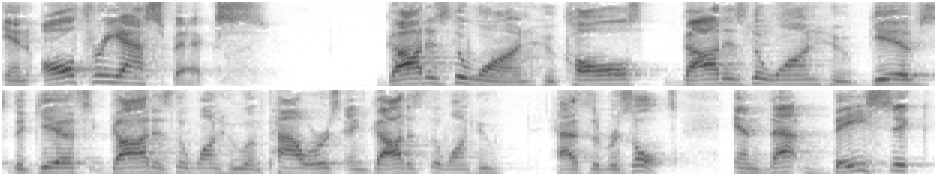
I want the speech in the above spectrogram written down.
In all three aspects, God is the one who calls, God is the one who gives the gifts, God is the one who empowers, and God is the one who has the results. And that basic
